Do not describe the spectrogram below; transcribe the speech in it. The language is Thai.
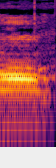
아.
